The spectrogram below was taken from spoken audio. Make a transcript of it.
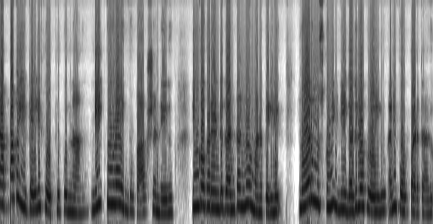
తప్పక ఈ పెళ్ళికి ఒప్పుకున్నాను. నీకు కూడా ఇంకొక ఆప్షన్ లేదు. ఇంకొక రెండు గంటల్లో మన పెళ్ళి నోరు మూసుకొని నీ గదిలోకి వెళ్ళు అని కోప్పడతాడు.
